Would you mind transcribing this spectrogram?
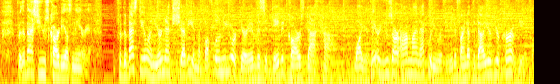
for the best used car deals in the area. For the best deal on your next Chevy in the Buffalo, New York area, visit davidcars.com. While you're there, use our online equity review to find out the value of your current vehicle.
